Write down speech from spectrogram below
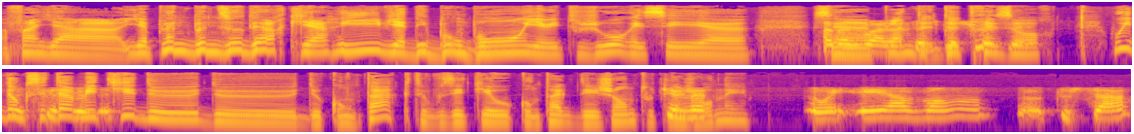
enfin il y a il y a plein de bonnes odeurs qui arrivent, il y a des bonbons, il y avait toujours et c'est euh, c'est ben voilà, plein de, trésors. Oui, donc C'est un métier de, de de contact. Vous étiez au contact des gens toute la journée. Oui, et avant euh, tout ça,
